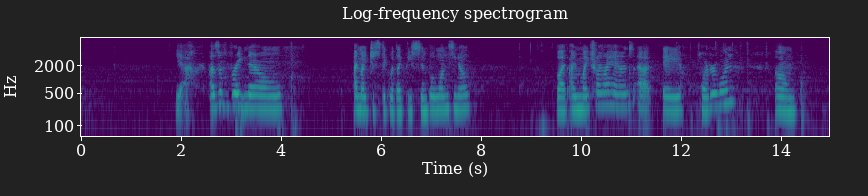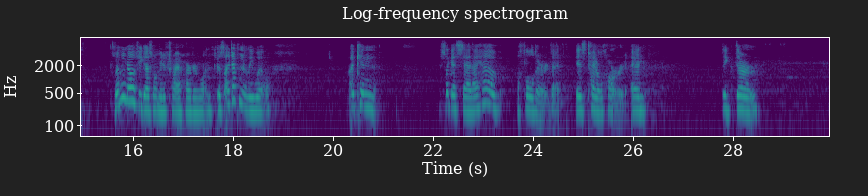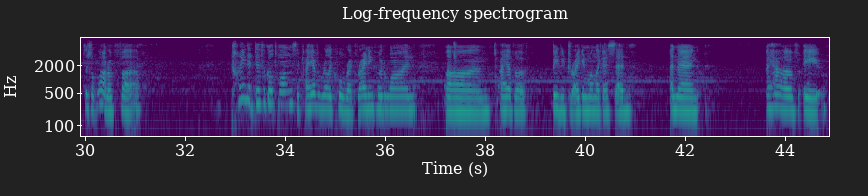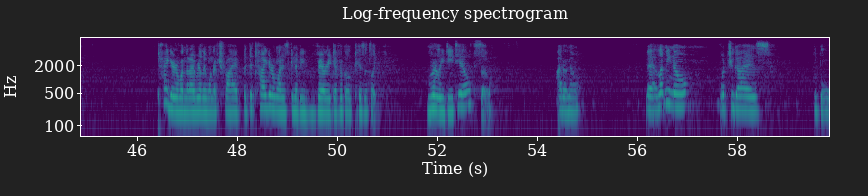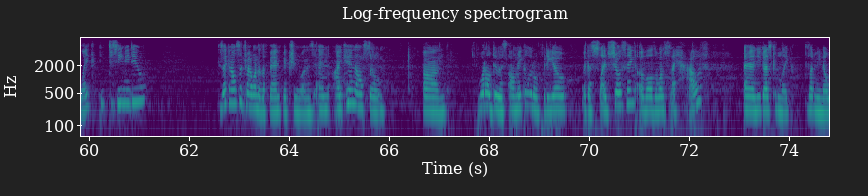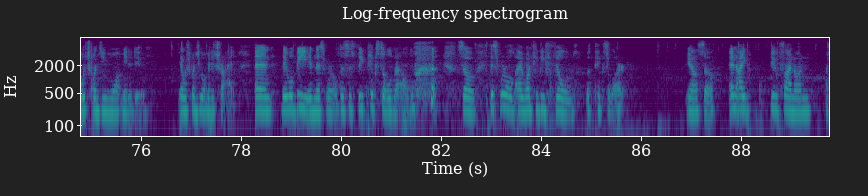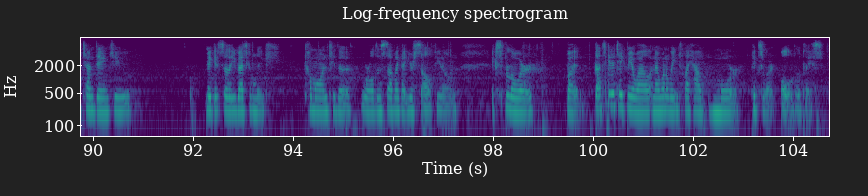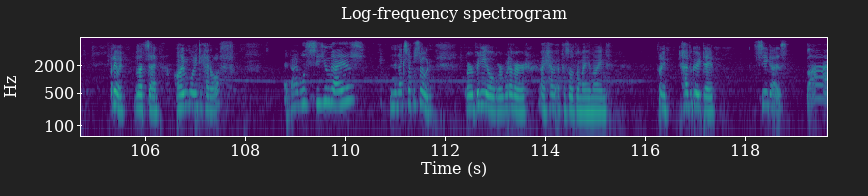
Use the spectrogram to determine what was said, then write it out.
yeah. As of right now, I might just stick with like these simple ones, you know, but I might try my hand at a harder one. Um, let me know if you guys want me to try a harder one, because I definitely will. I can, just like I said, I have a folder that is titled hard, and like there, there's a lot of uh, kind of difficult ones. Like I have a really cool Red Riding Hood one. Um, I have a baby dragon one, like I said. And then I have a tiger one that I really want to try, but the tiger one is going to be very difficult because it's like really detailed, so I don't know. But yeah, let me know what you guys would like to see me do. Because I can also try one of the fan fiction ones, and I can also um, what I'll do is I'll make a little video, like a slideshow thing of all the ones that I have, and you guys can like let me know which ones you want me to do, you know, which ones you want me to try, and they will be in this world. This is the pixel realm, so this world I want to be filled with pixel art, you know. So, and I do plan on attempting to make it so that you guys can like come on to the world and stuff like that yourself, you know, and explore, but that's gonna take me a while, and I want to wait until I have more pixel art all over the place. But anyway, with that said, I'm going to head off, and I will see you guys in the next episode, or video, or whatever. I have episodes on my mind. Anyway, have a great day. See you guys. Bye!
